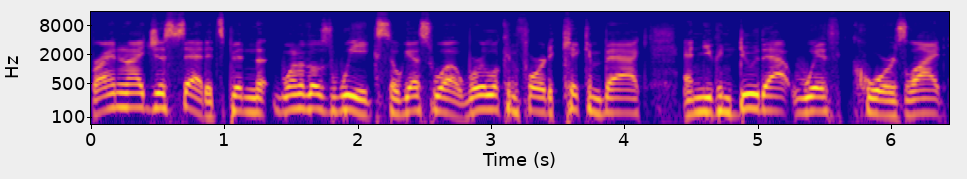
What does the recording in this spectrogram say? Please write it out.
Brian and I just said it's been one of those weeks. So guess what? We're looking forward to kicking back, and you can do that with Coors Light.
